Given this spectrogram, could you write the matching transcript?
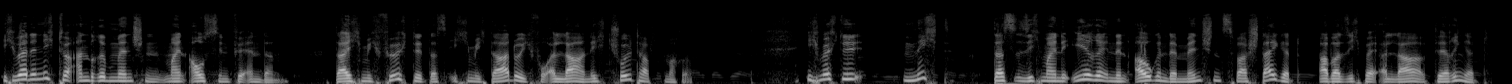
Ich werde nicht für andere Menschen mein Aussehen verändern, da ich mich fürchte, dass ich mich dadurch vor Allah nicht schuldhaft mache. Ich möchte nicht, dass sich meine Ehre in den Augen der Menschen zwar steigert, aber sich bei Allah verringert.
